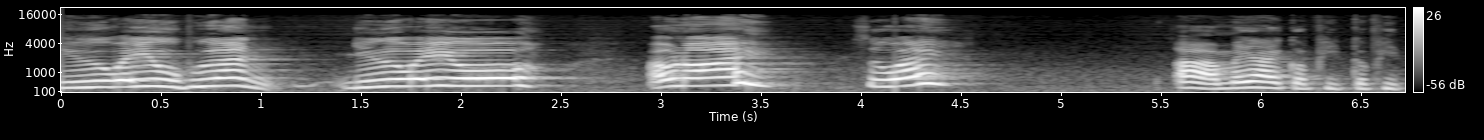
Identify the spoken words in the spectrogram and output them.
ยื้อไว้อยู่เพื่อน ยื้อไว้อยู่ เอาหน่อย สวย อ่าไม่ได้ก็ผิดก็ผิด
